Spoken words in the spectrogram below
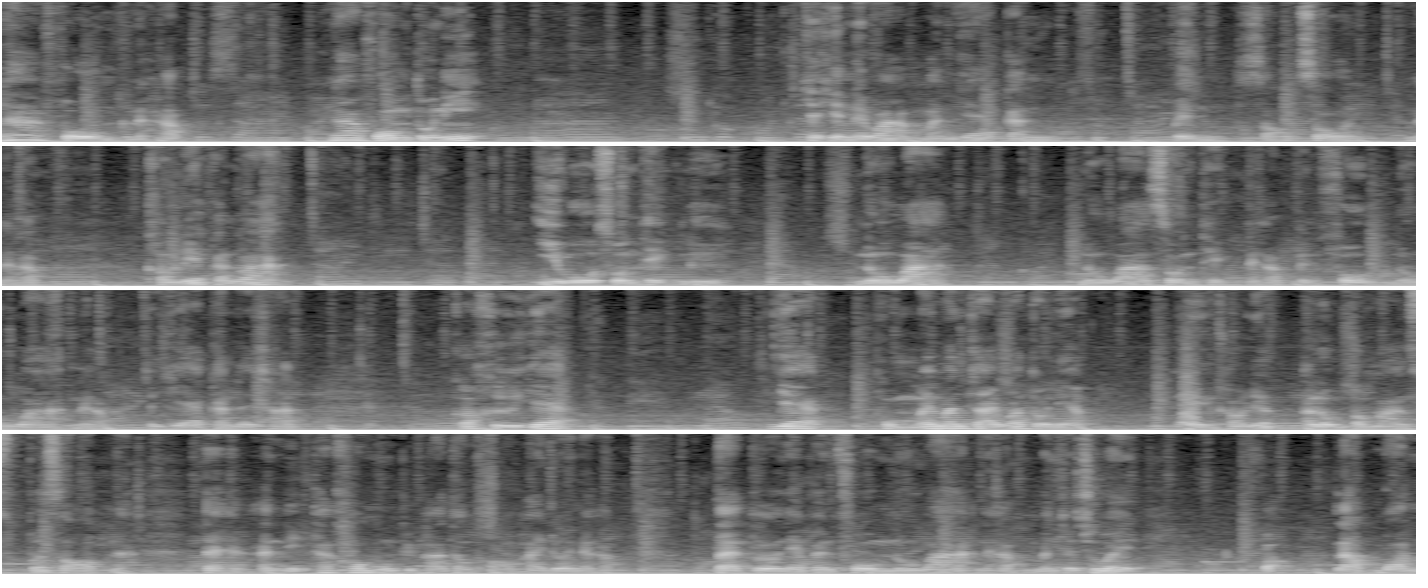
หน้าโฟมนะครับ หน้าโฟมตัวนี้ จะเห็นได้ว่ามันแยกกันเป็น 2 โซนนะครับ เขาเรียกกันว่า evo zone tech หรือ nova nova zone tech นะครับ เป็นโฟม nova นะครับ จะแยกกันได้ชัด ก็คือแยก แยก ผมไม่มั่นใจว่าตัวเนี้ยเห็นเขาเรียกอารมณ์ประมาณ super soft นะ แต่อันนี้ถ้าข้อมูลผิดพลาดต้องขออภัยด้วยนะครับ แต่ตัวเนี้ยเป็นโฟม nova นะครับ มันจะช่วยรับบอล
